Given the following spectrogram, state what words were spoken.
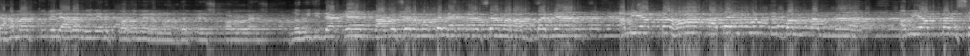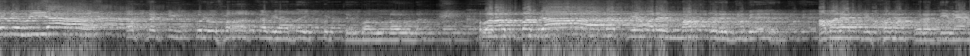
রাহমাতুল আলমিনের কদমের মধ্যে পেশ করলেন। নবীজি দেখেন, কাগজের মধ্যে লেখা আছে, আমার আব্বা জান, আমি আপনার হক আদায় করতে পারলাম না। আমি আপনার ছেলে হইয়া আপনাকে কোনো হক আমি আদায় করতে পারলাম না। আমার আব্বা জান, আপনি আমারে মাফ করে দিবেন। আমার আপনি ক্ষমা করে দিবেন।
